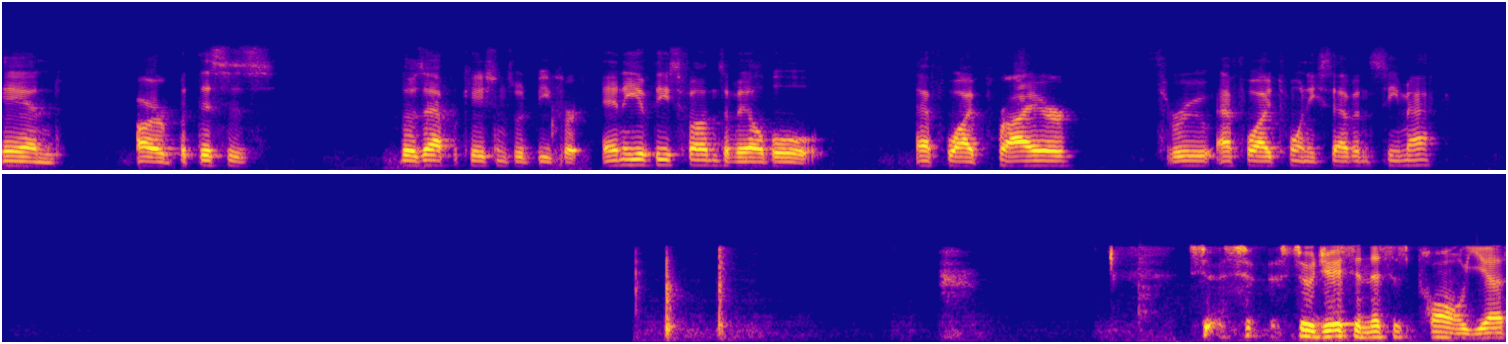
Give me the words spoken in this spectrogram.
And are, but this is, those applications would be for any of these funds available FY prior through FY twenty-seven CMAQ? So, so, so Jason, this is Paul. Yes,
